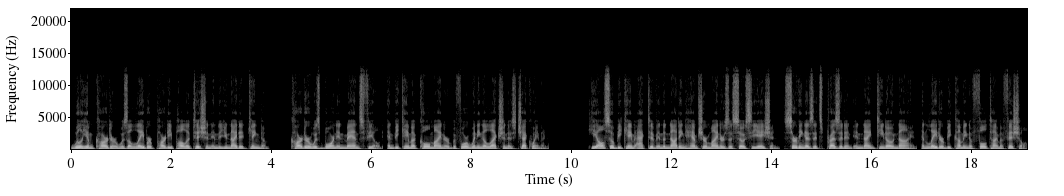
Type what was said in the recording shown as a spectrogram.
William Carter was a Labour Party politician in the United Kingdom. Carter was born in Mansfield, and became a coal miner before winning election as checkweighman. He also became active in the Nottinghamshire Miners Association, serving as its president in 1909, and later becoming a full-time official.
